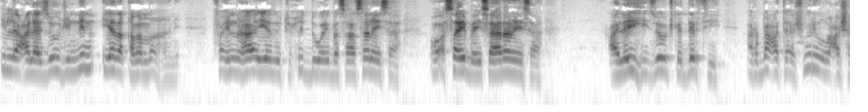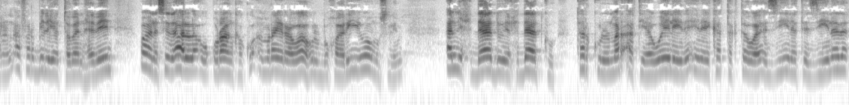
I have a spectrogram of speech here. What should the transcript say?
ilaa calaa zawjin nin iyada qaba ma ahani. Fa inahaa iyadu tuxiddu way basaasanaysaa oo asay bay saaranaysaa calayhi zawjka dartii arbacata ashhurin wa cashran afar bil iyo toban habeen waana sida alla uu qur'aanka ku amray rawaahu lbukhaariyu wa muslim. Alixdaadu ixdaadku tarku lmar'ati haweeneyda inay ka tagto waa aziinata ziinada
